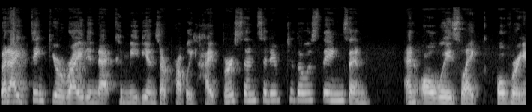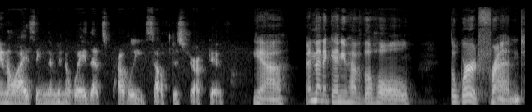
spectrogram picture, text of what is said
But I think you're right in that comedians are probably hypersensitive to those things and and always like overanalyzing them in a way that's probably self-destructive. Yeah. And then again, you have the whole the word friend.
